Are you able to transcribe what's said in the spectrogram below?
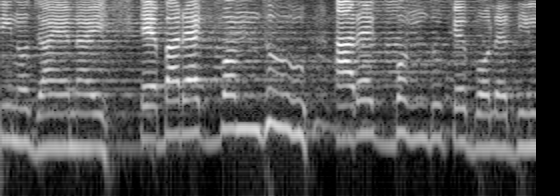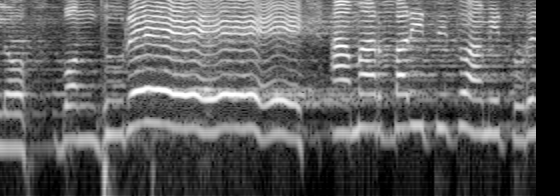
দিনও যায় নাই। এবার এক বন্ধু আরেক বন্ধুকে বলে দিল, বন্ধু রে, আমার বাড়িতে তো আমি তোরে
